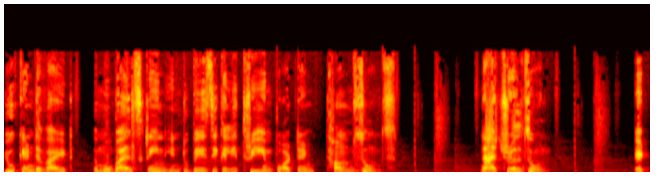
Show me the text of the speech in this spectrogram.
you can divide the mobile screen into basically three important thumb zones. Natural zone. It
